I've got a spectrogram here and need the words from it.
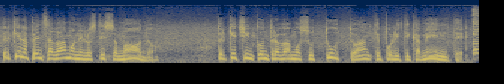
perché la pensavamo nello stesso modo, perché ci incontravamo su tutto, anche politicamente.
